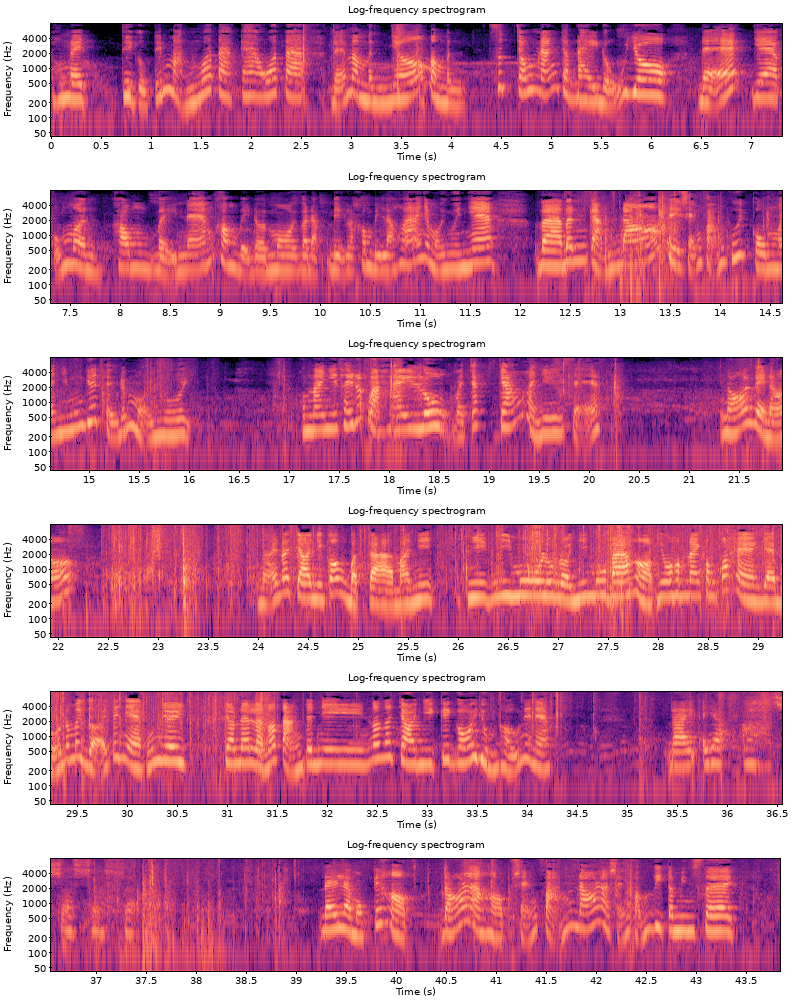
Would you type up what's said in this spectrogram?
hôm nay thi cực tím mạnh quá ta cao quá ta. Để mà mình nhớ mà mình sức chống nắng cho đầy đủ vô để da của mình không bị nám không bị đồi mồi và đặc biệt là không bị lão hóa nha mọi người nha. Và bên cạnh đó thì sản phẩm cuối cùng mà Nhi muốn giới thiệu đến mọi người. Hôm nay Nhi thấy rất là hay luôn và chắc chắn là Nhi sẽ nói về nó. Nãy nó cho Nhi có một bịch à mà Nhi Nhi, Nhi mua luôn rồi Nhi mua ba hộp. Nhưng mà hôm nay không có hàng vài bữa nó mới gửi tới nhà của Nhi. Cho nên là nó tặng cho Nhi nó nó cho Nhi cái gói dùng thử này nè đây ấy da. À, sa, sa, sa. đây là một cái hộp. Đó là hộp sản phẩm. Đó là sản phẩm vitamin C.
